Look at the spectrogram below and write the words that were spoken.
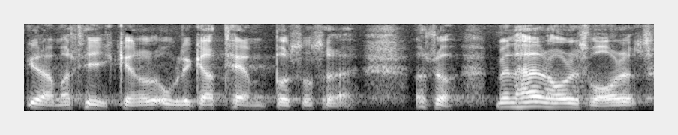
grammatiken och olika tempos och sådär. Alltså, men här har du svaret.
